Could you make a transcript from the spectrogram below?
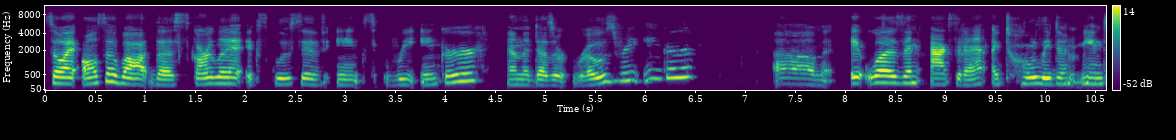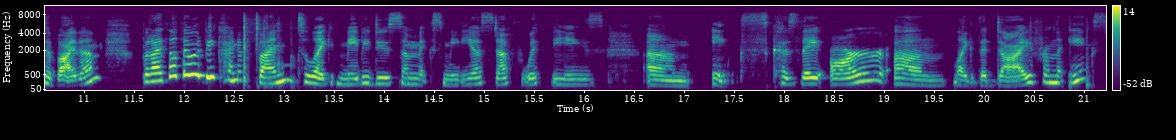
So I also bought the Scarlet Exclusive Inks Reinker and the Desert Rose Reinker. Um, it was an accident. I totally didn't mean to buy them, but I thought that would be kind of fun to like maybe do some mixed media stuff with these um, inks because they are um, like the dye from the inks.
